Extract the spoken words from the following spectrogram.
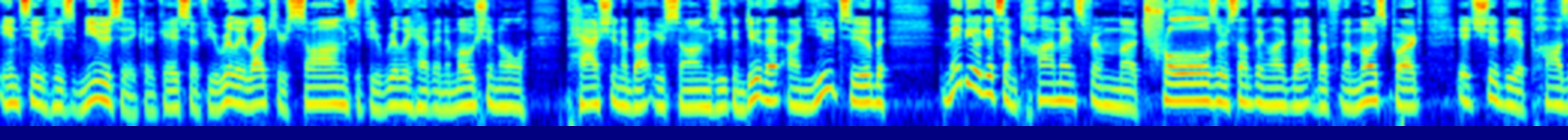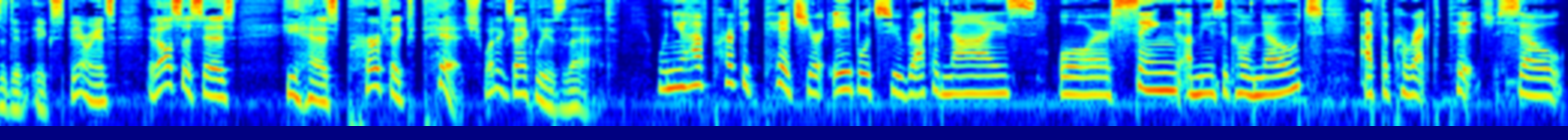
into his music. Okay, so if you really like your songs, if you really have an emotional passion about your songs, you can do that on YouTube. Maybe you'll get some comments from uh, trolls or something like that, but for the most part, it should be a positive experience. It also says he has perfect pitch. What exactly is that? When you have perfect pitch, you're able to recognize or sing a musical note at the correct pitch. So,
